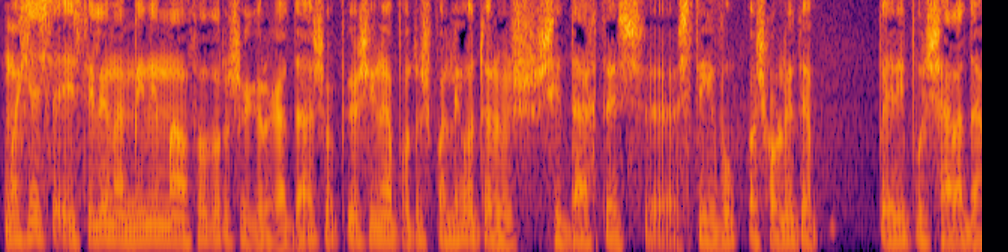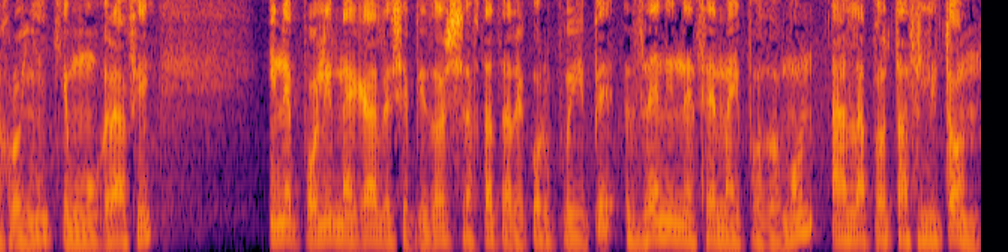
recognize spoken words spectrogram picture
Μου είχε στείλει ένα μήνυμα ο Θόδωρος ο Γεωργαντάς, ο οποίος είναι από τους παλαιότερους συντάχτες Στίβου, που ασχολείται περίπου 40 χρόνια και μου γράφει είναι πολύ μεγάλες επιδόσεις αυτά τα ρεκόρ που είπε. Δεν είναι θέμα υποδομών, αλλά πρωταθλητών.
